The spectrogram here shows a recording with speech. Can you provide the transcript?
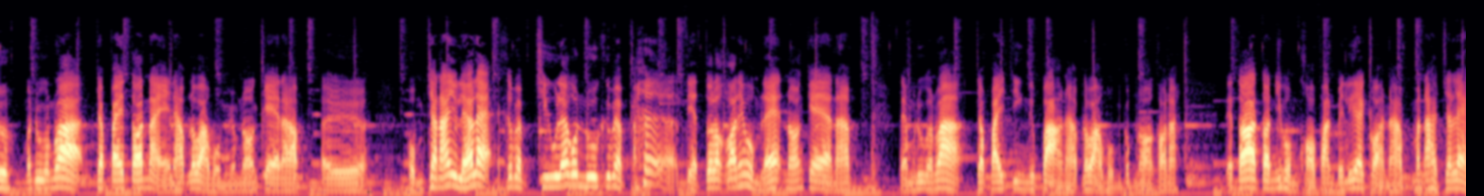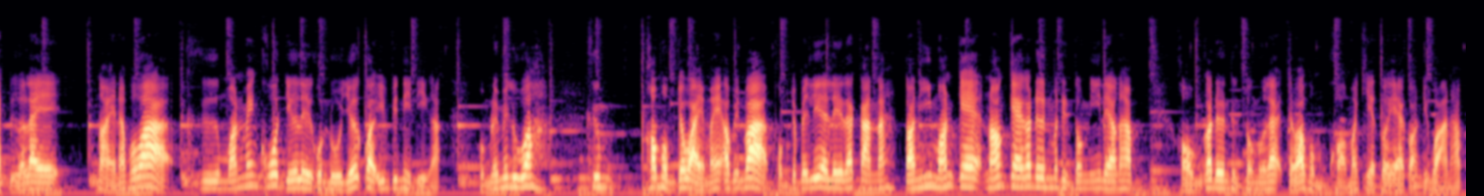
อ มาดูกันว่าจะไปตอนไหนนะครับ ระหว่างผมกับน้องแกนะครับ เออ ผมชนะอยู่แล้วแหละ คือแบบชิลแล้วคนดูคือแบบเสียตัวละครให้ผมและน้องแกนะครับแต่มาดูกันว่าจะไปจริงหรือเปล่านะครับ ระหว่างผมกับน้องเขานะ แต่ตอนตอนนี้ผมขอฟันไปเรื่อยก่อนนะครับ มันอาจจะแหลกหรืออะไรหน่อยนะ เพราะว่าคือมอนแม่งโคตรเยอะเลยคนดูเยอะกว่าอินฟินิตอีกอะผมเลยไม่รู้ว่า คือคอมผมจะไหวไหมเอาเป็นว่าผมจะไปเรื่อยเลยแล้วกันนะ ตอนนี้มอนแกน้องแกก็เดินมาถึงตรงนี้แล้วนะครับ ผมก็เดินถึงตรงนู้นแล้ว แต่ว่าผมขอมาเคลียร์ตัวแอร์ก่อนดีกว่านะครับ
